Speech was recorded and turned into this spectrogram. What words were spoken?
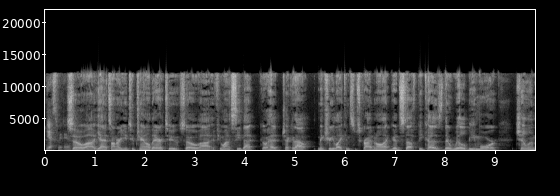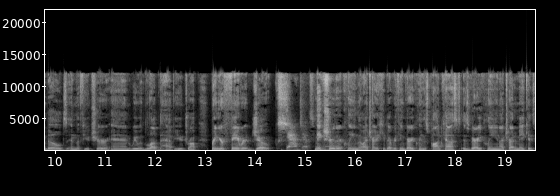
Yes, we do. So uh, yeah, it's on our YouTube channel there too. So uh, if you want to see that, go ahead, check it out. Make sure you like and subscribe and all that good stuff because there will be more chillin' builds in the future, and we would love to have you drop, bring your favorite jokes. Dad jokes. Make sure you. they're clean though. I try to keep everything very clean. This podcast is very clean. I try to make it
